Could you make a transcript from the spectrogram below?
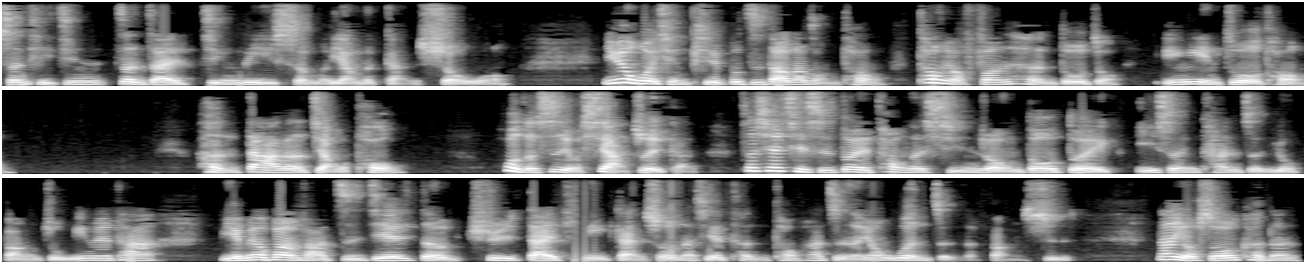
身体经正在经历什么样的感受哦？因为我以前其实不知道那种痛，痛有分很多种，隐隐作痛，很大的绞痛，或者是有下坠感，这些其实对痛的形容都对医生看诊有帮助，因为他也没有办法直接的去代替你感受那些疼痛，他只能用问诊的方式。那有时候可能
